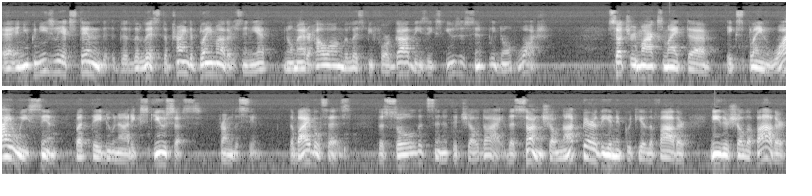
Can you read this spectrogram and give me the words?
Uh, and you can easily extend the, the list of trying to blame others, and yet, no matter how long the list before God, these excuses simply don't wash. Such remarks might uh, explain why we sin, but they do not excuse us from the sin. The Bible says, The soul that sinneth, it shall die. The Son shall not bear the iniquity of the Father, neither shall the Father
